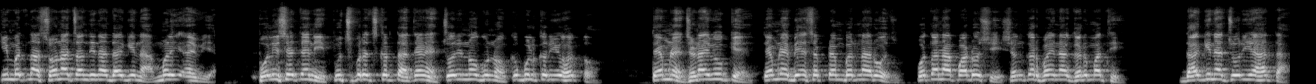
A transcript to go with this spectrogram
કિંમતના સોના ચાંદીના દાગીના મળી આવ્યા. પોલીસે તેની પૂછપરછ કરતા તેણે ચોરીનો ગુનો કબૂલ કર્યો હતો. તેમણે જણાવ્યું કે તેમણે બે સપ્ટેમ્બરના રોજ પોતાના પાડોશી શંકરભાઈના ઘરમાંથી દાગીના ચોર્યા હતા.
